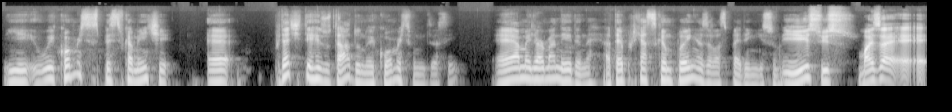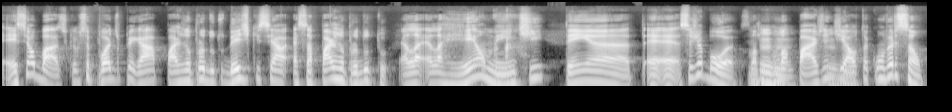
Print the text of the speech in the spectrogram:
e o e-commerce especificamente, é, pra te ter resultado no e-commerce, vamos dizer assim, é a melhor maneira, né? Até porque as campanhas, elas pedem isso. né? Isso, isso. Mas é, é- esse é o básico. Você pode pegar a página do produto, desde que se a- essa página do produto, ela, ela realmente tenha, é, é, seja boa. Uma, Uhum, uma página de uhum. alta conversão.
